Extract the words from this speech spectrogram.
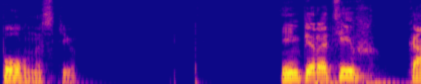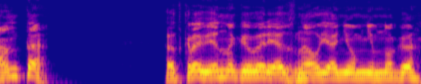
полностью. Императив Канта – Откровенно говоря, знал я о нем немного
